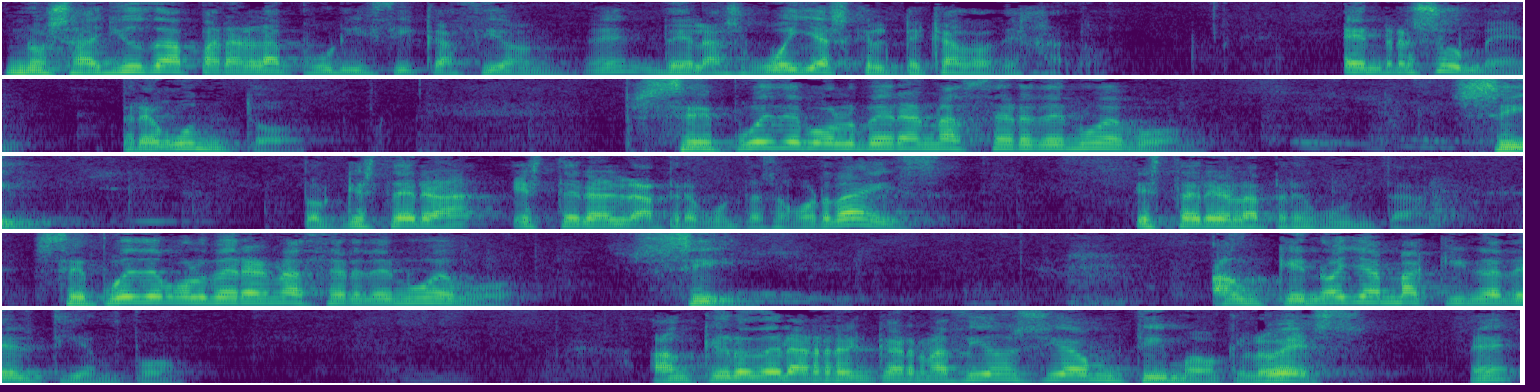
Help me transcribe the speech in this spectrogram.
Nos ayuda para la purificación ¿eh? de las huellas que el pecado ha dejado. En resumen, pregunto, ¿se puede volver a nacer de nuevo? Sí, porque esta era, esta era la pregunta, ¿os acordáis? Esta era la pregunta. ¿Se puede volver a nacer de nuevo? Sí. Aunque no haya máquina del tiempo aunque lo de la reencarnación sea un timo, que lo es. ¿eh?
